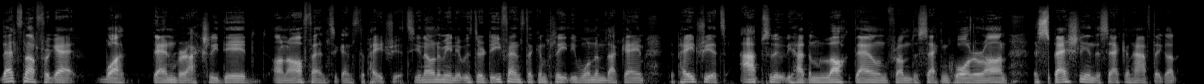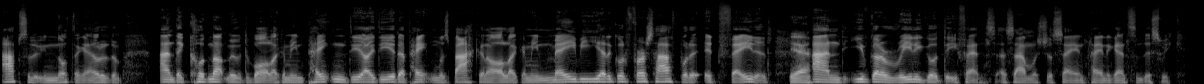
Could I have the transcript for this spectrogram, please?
let's not forget what Denver actually did on offense against the Patriots. You know what I mean? It was their defense that completely won them that game. The Patriots absolutely had them locked down from the second quarter on, especially in the second half. They got absolutely nothing out of them and they could not move the ball. Like, I mean, Peyton, the idea that Peyton was back and all, like, I mean, maybe he had a good first half, but it, it faded. Yeah. And you've got a really good defense, as Sam was just saying, playing against them this week.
